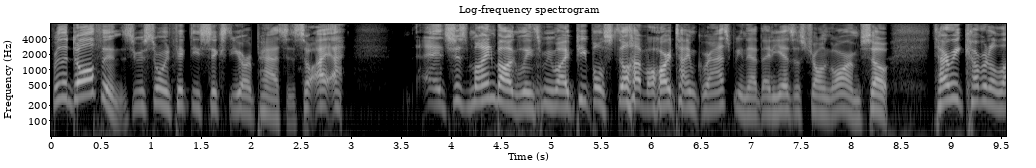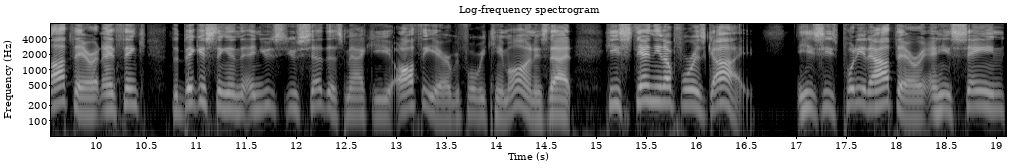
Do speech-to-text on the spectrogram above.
for the Dolphins. He was throwing 50, 60 yard passes. So I, I it's just mind-boggling to me why people still have a hard time grasping that that he has a strong arm. So Tyreek covered a lot there, and I think the biggest thing, and, and you you said this, Mackey, off the air before we came on, is that he's standing up for his guy. he's he's putting it out there and he's saying,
